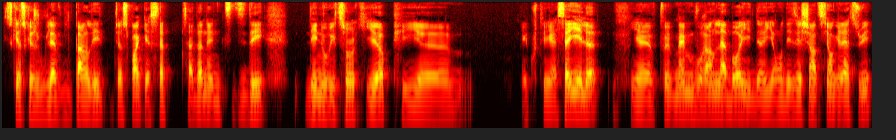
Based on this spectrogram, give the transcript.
ce que, ce que je voulais vous parler. J'espère que ça, donne une petite idée des nourritures qu'il y a. Puis, euh, écoutez, essayez-le. Vous pouvez même vous rendre là-bas. Ils, ont des échantillons gratuits.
